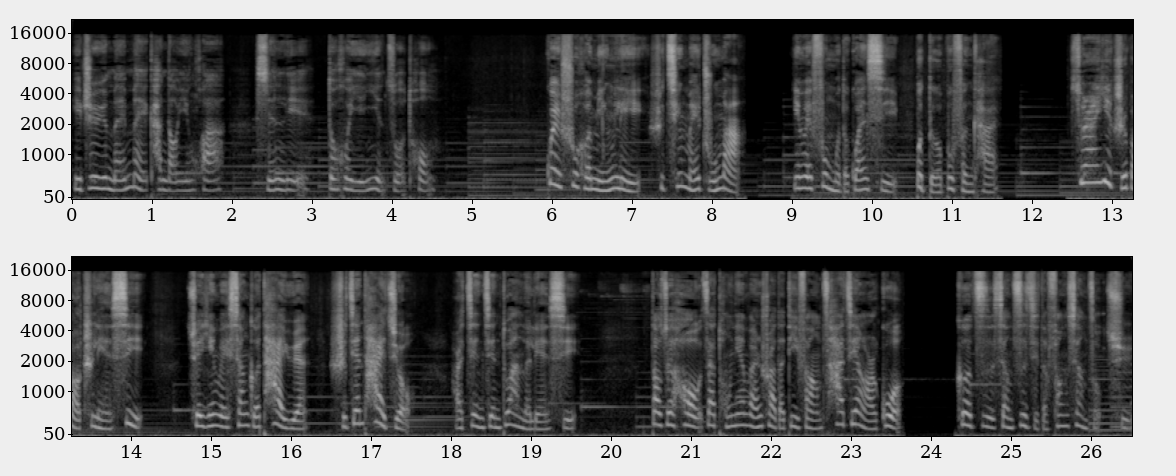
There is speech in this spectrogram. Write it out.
以至于每每看到樱花，心里都会隐隐作痛。桂树和明里是青梅竹马，因为父母的关系不得不分开。虽然一直保持联系，却因为相隔太远、时间太久，而渐渐断了联系。到最后，在童年玩耍的地方擦肩而过，各自向自己的方向走去。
